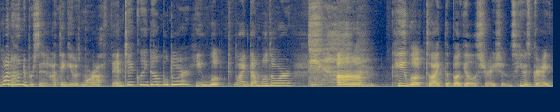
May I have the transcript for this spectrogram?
100%. I think he was more authentically Dumbledore. He looked like Dumbledore. Um, he looked like the book illustrations. He was great.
